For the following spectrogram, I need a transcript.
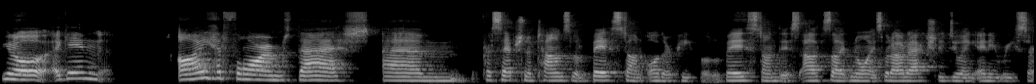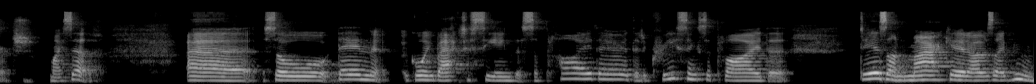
you know, again, I had formed that um, perception of Townsville based on other people, based on this outside noise, without actually doing any research myself. Uh, so then going back to seeing the supply there, the decreasing supply, the days on market, I was like, hmm,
